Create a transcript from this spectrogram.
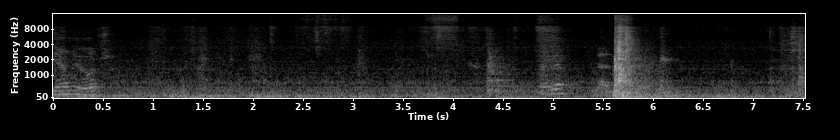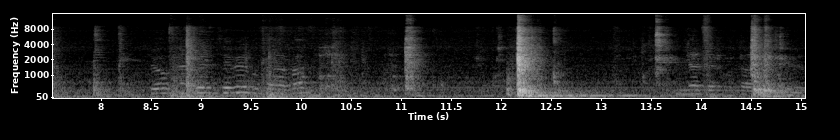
yanıyor. Böyle ben. Sen böyle çevir bu tarafa. Biraz beni bu tarafa çevir.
